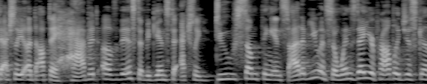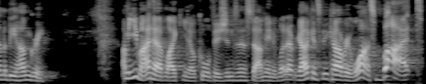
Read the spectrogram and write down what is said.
to actually adopt a habit of this that begins to actually do something inside of you. And so Wednesday, you're probably just going to be hungry. I mean, you might have like, you know, cool visions and stuff. I mean, whatever. God can speak however he wants. But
